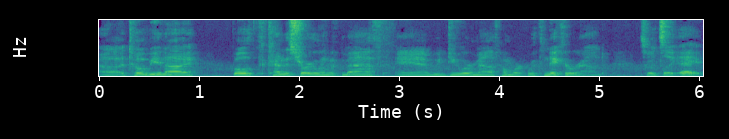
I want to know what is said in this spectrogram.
uh, Toby and I both kind of struggling with math, and we do our math homework with Nick around. So it's like, hey,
